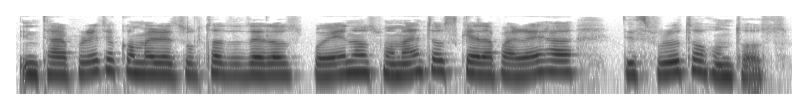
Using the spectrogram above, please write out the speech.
interpreta como resultado de los buenos momentos que la pareja disfrutó juntos.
